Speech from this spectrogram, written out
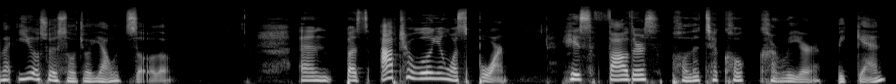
在一二岁的时候就夭折了。And but after William was born, his father's political career began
